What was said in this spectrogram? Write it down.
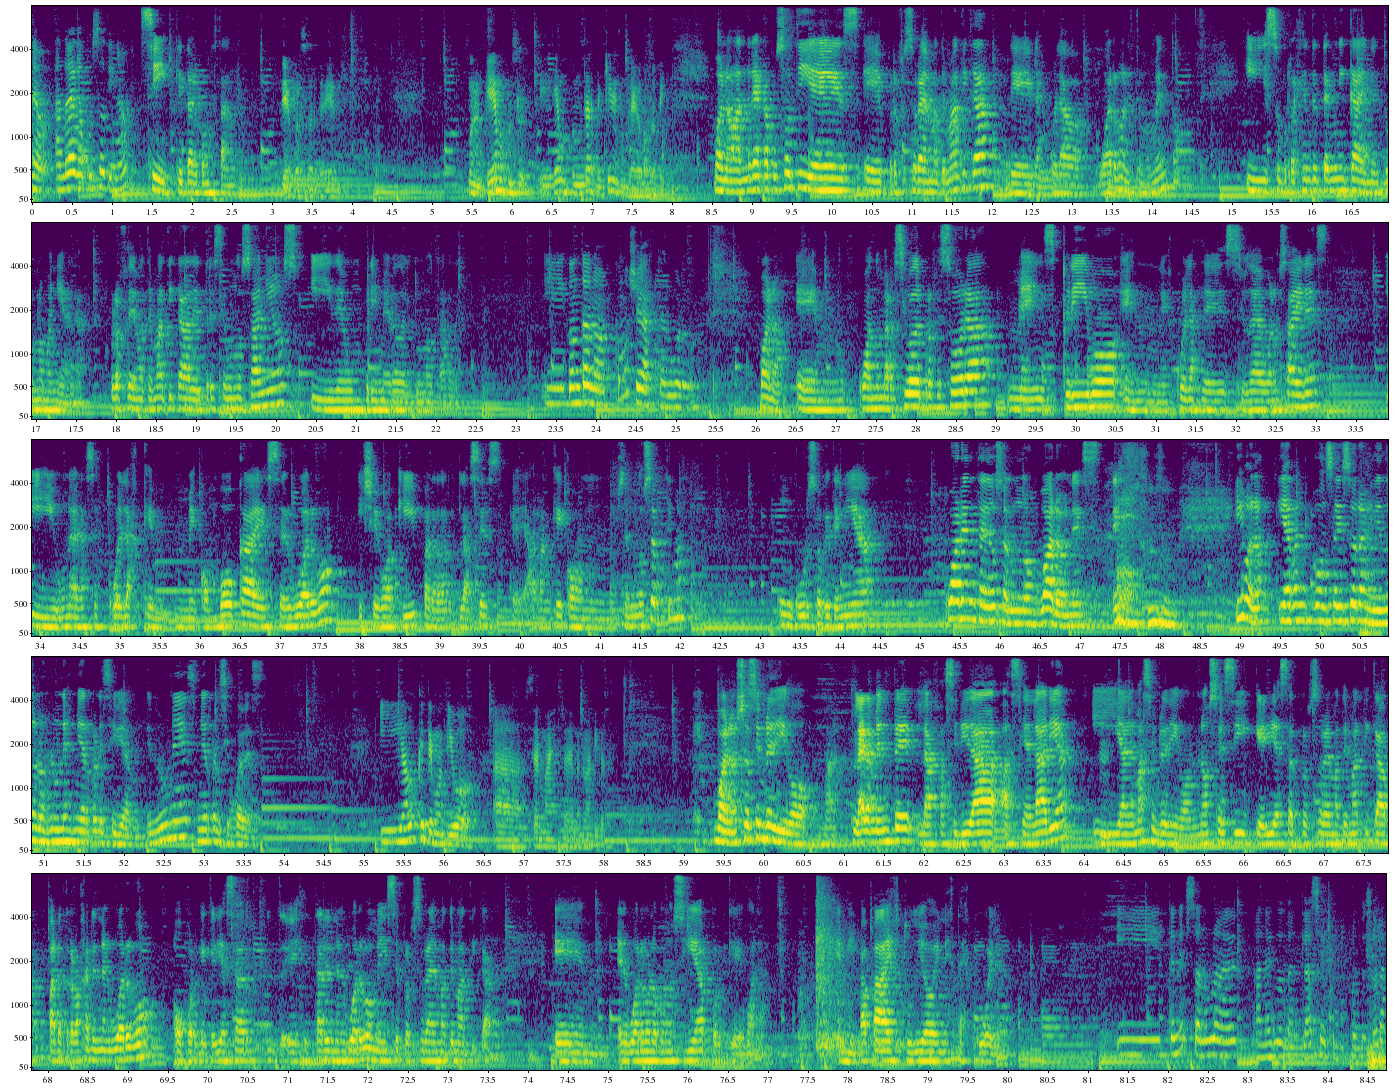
Bueno, Andrea Capuzzotti, ¿no? Sí, ¿qué tal? ¿Cómo están? Bien, por suerte, bien. Bueno, queríamos, queríamos preguntarte, ¿quién es Andrea Capuzzotti? Bueno, Andrea Capuzzotti es eh, profesora de matemática de la Escuela Huargo en este momento y subregente técnica en el turno mañana. Profe de matemática de tres segundos años y de un primero del turno tarde. Y contanos, ¿cómo llegaste al Huergo? Bueno, em, cuando me recibo de profesora me inscribo en escuelas de Ciudad de Buenos Aires y una de las escuelas que me convoca es el Huergo y llego aquí para dar clases. Eh, arranqué con segundo séptima, un curso que tenía 42 alumnos varones. y bueno, y arranqué con 6 horas viniendo los lunes, miércoles y viernes. Lunes, miércoles y jueves. ¿Y a vos qué te motivó a ser maestra de matemáticas? Bueno, yo siempre digo, claramente la facilidad hacia el área y además siempre digo, no sé si quería ser profesora de matemática para trabajar en el huergo o porque quería ser, eh, estar en el huergo me hice profesora de matemática. Eh, el huergo lo conocía porque, bueno, eh, mi papá estudió en esta escuela. ¿Y tenés alguna anécdota en clase como profesora?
